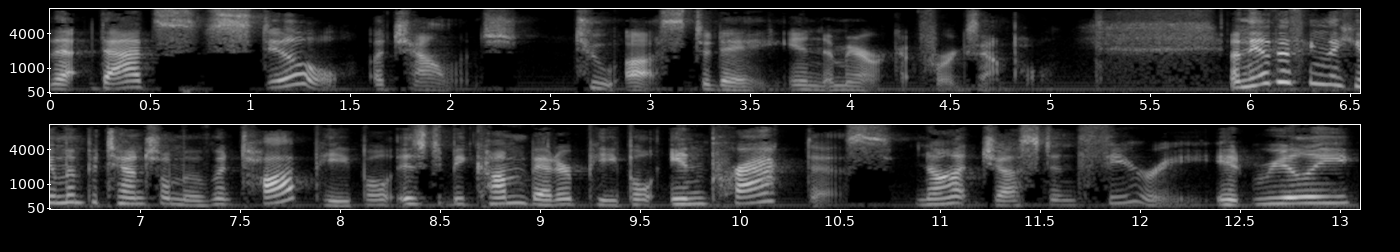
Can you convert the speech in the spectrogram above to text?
That that's still a challenge to us today in America, for example. And the other thing the human potential movement taught people is to become better people in practice, not just in theory. It really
